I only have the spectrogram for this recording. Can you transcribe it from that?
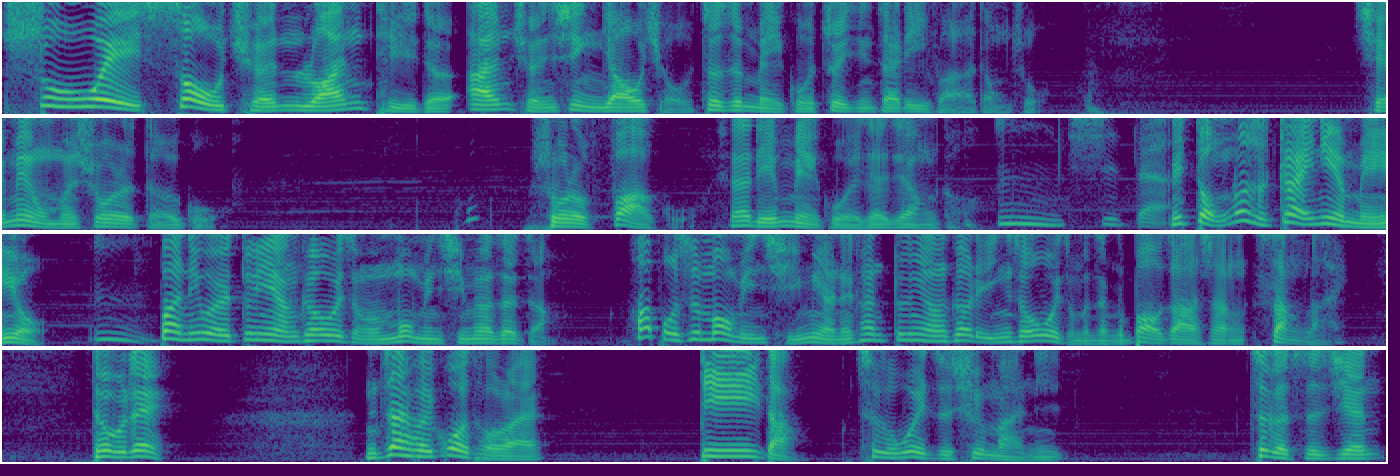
数位授权软体的安全性要求，这是美国最近在立法的动作。前面我们说了德国，说了法国，现在连美国也在这样搞。嗯，是的。你懂那个概念没有？嗯，不然你以为敦洋科为什么莫名其妙在涨？它不是莫名其妙。你看敦洋科的营收为什么整个爆炸上上来，对不对？你再回过头来，第一档这个位置去买，你这个时间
